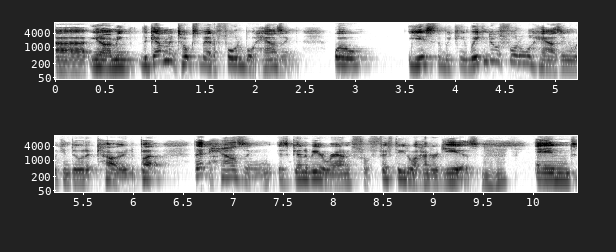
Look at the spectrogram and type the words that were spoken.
uh, you know, I mean, the government talks about affordable housing. Well, yes, we can we can do affordable housing, and we can do it at code, but that housing is going to be around for 50 to 100 years, Mm-hmm. and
